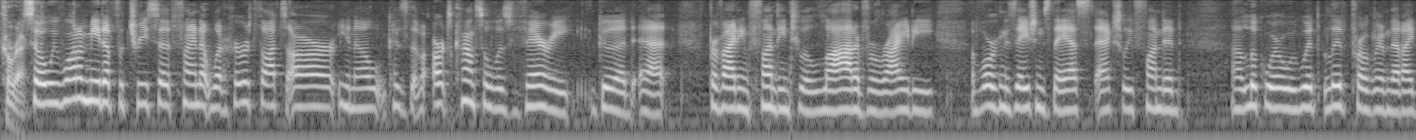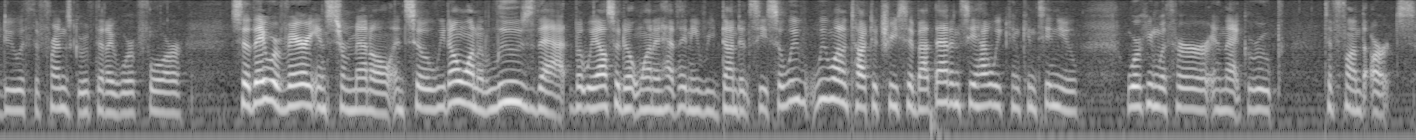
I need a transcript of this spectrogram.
Correct. So we want to meet up with Teresa, find out what her thoughts are, you know, because the Arts Council was very good at providing funding to a lot of variety of organizations. They as- actually funded uh, Look Where We Would Live program that I do with the Friends group that I work for. So they were very instrumental, and so we don't want to lose that, but we also don't want to have any redundancy. So we we want to talk to Teresa about that and see how we can continue working with her and that group to fund arts.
